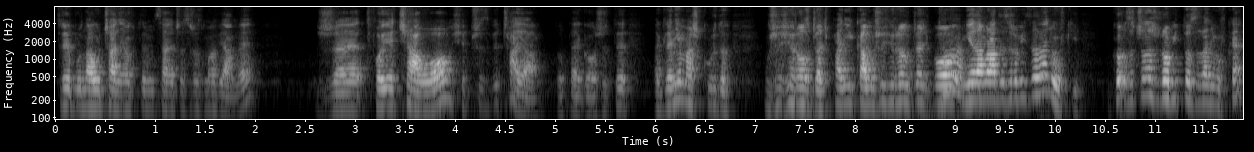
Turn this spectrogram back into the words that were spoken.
trybu nauczania, o którym cały czas rozmawiamy, że twoje ciało się przyzwyczaja do tego, że ty nagle nie masz, kurde, muszę się rozgrzać, panika, muszę się rozgrzać, bo Tak. nie dam rady zrobić zadaniówki. Zaczynasz robić tą zadaniówkę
